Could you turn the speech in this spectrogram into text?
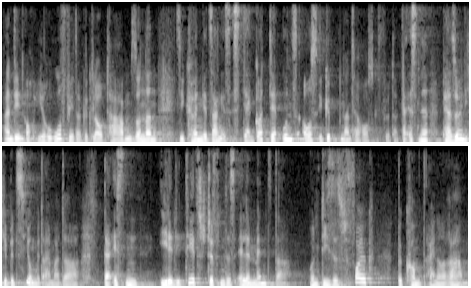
an den auch ihre Urväter geglaubt haben, sondern sie können jetzt sagen, es ist der Gott, der uns aus Ägyptenland herausgeführt hat. Da ist eine persönliche Beziehung mit einmal da. Da ist ein identitätsstiftendes Element da. Und dieses Volk bekommt einen Rahmen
